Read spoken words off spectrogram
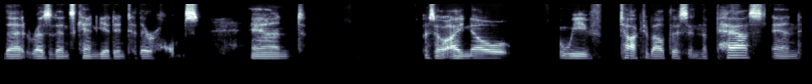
that residents can get into their homes. And so I know we've talked about this in the past and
